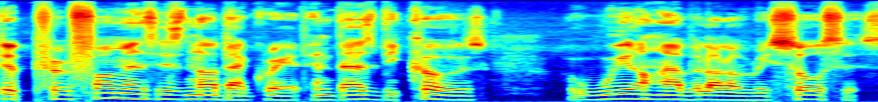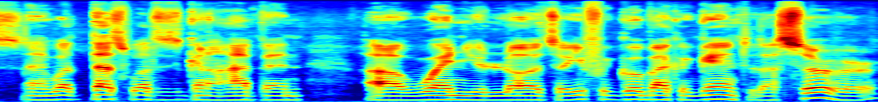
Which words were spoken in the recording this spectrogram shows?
the performance is not that great and that's because we don't have a lot of resources. And what that's what is gonna happen uh, when you load. So if we go back again to that server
